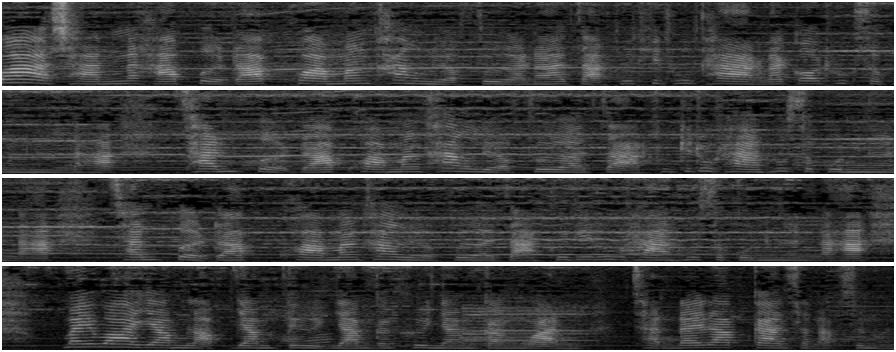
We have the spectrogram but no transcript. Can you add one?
ว่าฉันนะคะเปิดรับความมั่งคั่งเหลือเฟือนะจากทุกที่ทุกทางและก็ทุกสกุลเงินนะคะ ฉันเปิดรับความมั่งคั่งเหลือเฟือจากทุกที่ทุกทางทุกสกุลเงินนะคะ ฉันเปิดรับความมั่งคั่งเหลือเฟือจากทุกที่ทุกทางทุกสกุลเงินนะคะ ไม่ว่ายามหลับยามตื่นยามกลางคืนยามกลางวัน ฉันได้รับการสนับสนุน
